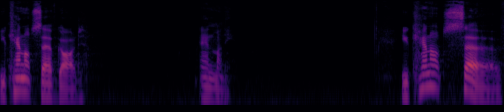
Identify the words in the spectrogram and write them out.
You cannot serve God and money. You cannot serve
